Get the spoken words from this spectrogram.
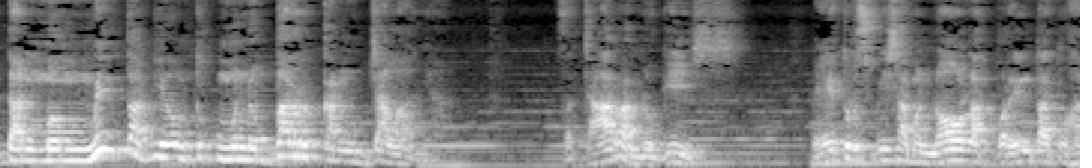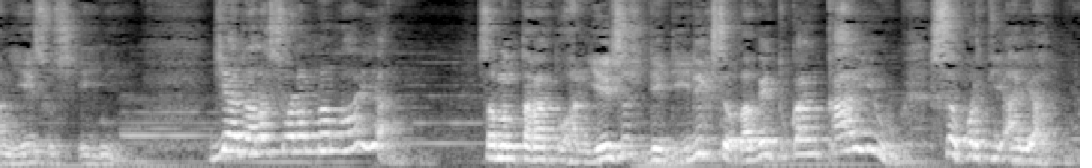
dan meminta dia untuk menebarkan jalannya. Secara logis, Petrus bisa menolak perintah Tuhan Yesus ini. Dia adalah seorang nelayan. Sementara Tuhan Yesus dididik sebagai tukang kayu seperti ayahnya.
